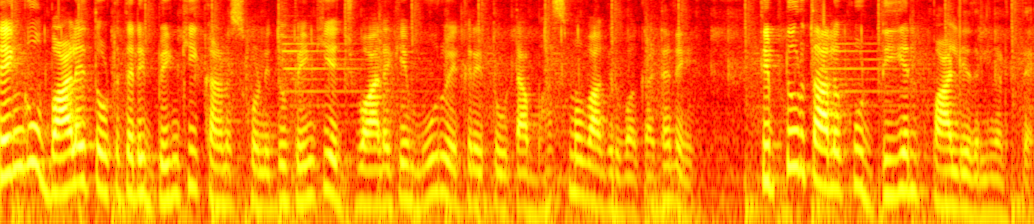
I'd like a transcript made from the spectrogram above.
ತೆಂಗು ಬಾಳೆ ತೋಟದಲ್ಲಿ ಬೆಂಕಿ ಕಾಣಿಸಿಕೊಂಡಿದ್ದು ಬೆಂಕಿಯ ಜ್ವಾಲೆಗೆ ಮೂರು ಎಕರೆ ತೋಟ ಭಸ್ಮವಾಗಿರುವ ಘಟನೆ ತಿಪ್ಟೂರು ತಾಲೂಕು ಡಿಎನ್ ಪಾಳ್ಯದಲ್ಲಿ ನಡೆದಿದೆ.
